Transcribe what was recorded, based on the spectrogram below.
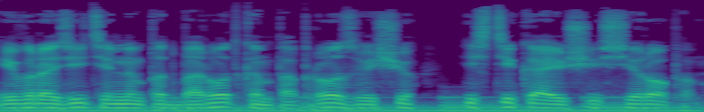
и выразительным подбородком по прозвищу, истекающий сиропом.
